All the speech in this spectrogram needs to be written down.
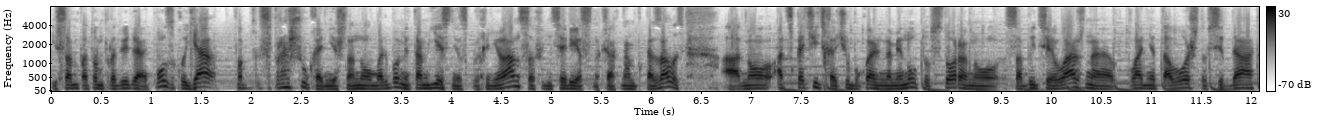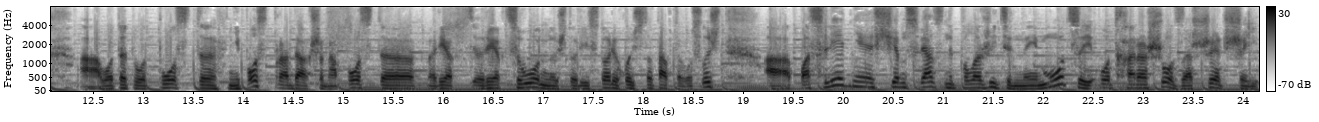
и сам потом продвигает музыку. Я спрошу, конечно, о новом альбоме, там есть несколько нюансов интересных, как нам показалось, а, но отскочить хочу буквально на минуту в сторону событие важное в плане того, что всегда а, вот эту вот пост, не постпродакшн, а пост э, что ли, историю хочется от автора услышать. А последнее, с чем связаны положительные эмоции от хорошо зашедшей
